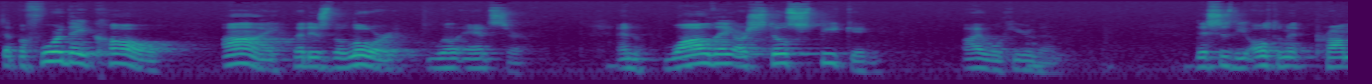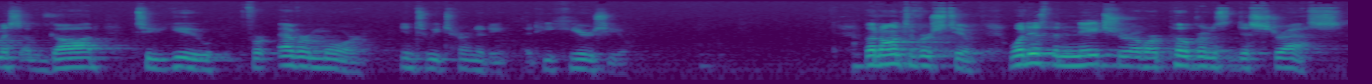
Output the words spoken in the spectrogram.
that before they call, I, that is the Lord, will answer. And while they are still speaking, I will hear them. This is the ultimate promise of God to you forevermore into eternity, that He hears you. But on to verse 2. What is the nature of our pilgrim's distress?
